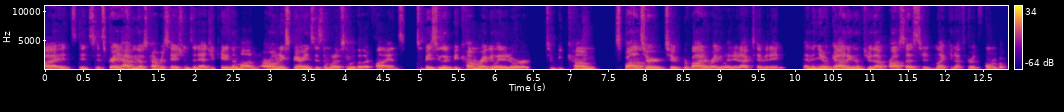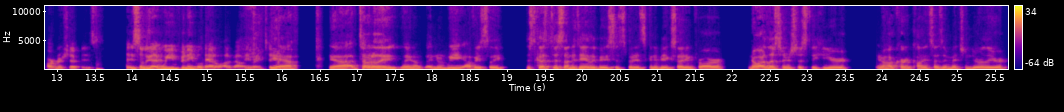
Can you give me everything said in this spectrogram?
uh, it's it's it's great having those conversations and educating them on our own experiences and what I've seen with other clients to basically become regulated or to become sponsored to provide a regulated activity. And then you know guiding them through that process like you know through a form of a partnership is is something that we've been able to add a lot of value into. Yeah. Yeah i'm totally you know and we obviously discuss this on a daily basis but it's going to be exciting for our you know our listeners just to hear you know how current clients as i mentioned earlier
